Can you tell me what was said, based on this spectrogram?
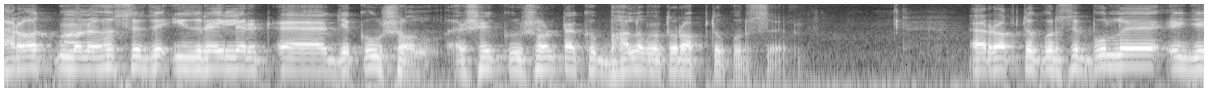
ভারত মনে হচ্ছে যে ইসরায়েলের যে কৌশল, সেই কৌশলটা খুব ভালো মতো রপ্ত করছে। রপ্ত করছে বলে এই যে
